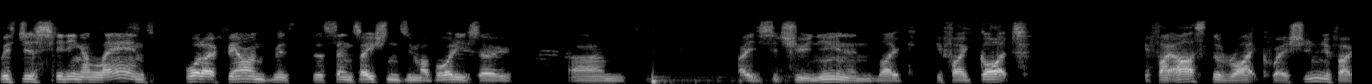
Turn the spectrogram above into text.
with just sitting on land, what I found with the sensations in my body, so um I used to tune in and like if I got if I asked the right question, if I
